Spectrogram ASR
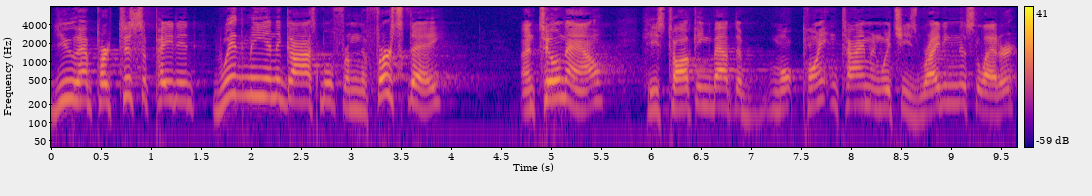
You have participated with me in the gospel from the first day until now. He's talking about the point in time in which he's writing this letter,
